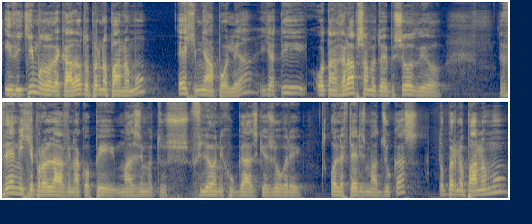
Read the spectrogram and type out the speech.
Η δική μου δωδεκάδα, το παίρνω πάνω μου, έχει μια απώλεια γιατί όταν γράψαμε το επεισόδιο δεν είχε προλάβει να κοπεί μαζί με τους Φλιώνη, Χουγκάζ και Ζούγρη ο Λευτέρης Ματζούκας. Το παίρνω πάνω μου,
